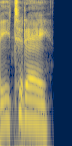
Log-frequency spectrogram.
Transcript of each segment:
1-888-RECOVERY today.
